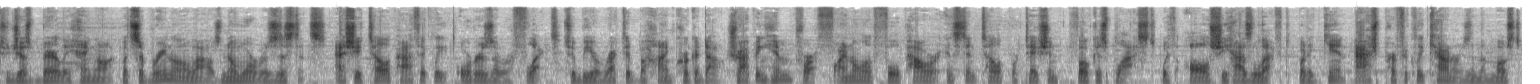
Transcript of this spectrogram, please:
to just barely hang on. But Sabrina allows no more resistance, as she telepathically orders a reflect to be erected behind Krookodile, trapping him for a final full power instant teleportation focus blast with all she has left. But again, Ash perfectly counters in the most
